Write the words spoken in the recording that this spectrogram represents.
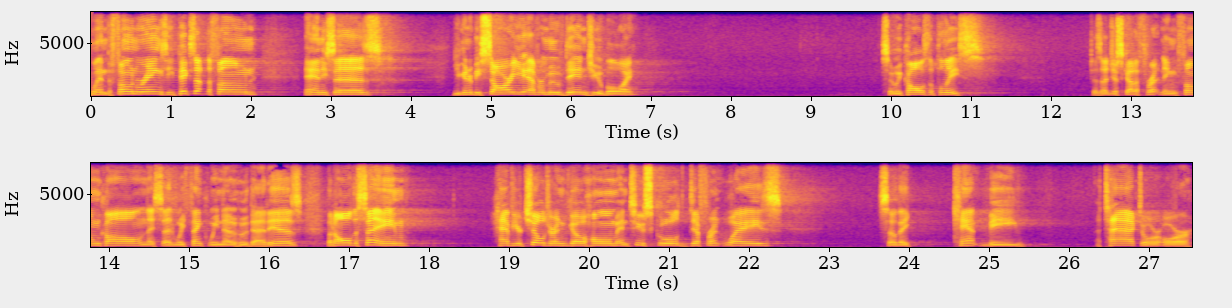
When the phone rings, he picks up the phone and he says, You're going to be sorry you ever moved in, Jew boy. So he calls the police. Says, I just got a threatening phone call, and they said, We think we know who that is. But all the same, have your children go home and to school different ways so they can't be attacked or, or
